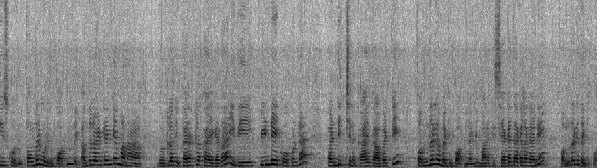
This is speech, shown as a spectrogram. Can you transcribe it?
తీసుకోదు తొందరగా ఉడికిపోతుంది. అందులో ఏంటంటే మన దొడ్లోది పెరట్లో కాయ కదా ఇది పిండేయకోకుండా పండించిన కాయ కాబట్టి తొందరగా మగ్గిపోతుందండి. మనకి సెగ తెగలగానే తొందరగా తగ్గిపో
